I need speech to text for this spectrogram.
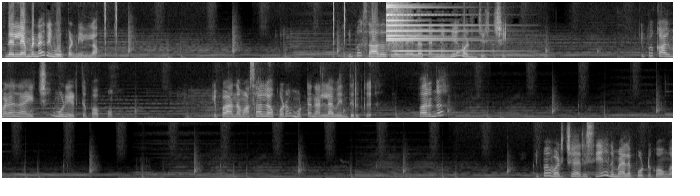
இந்த லெமனை ரிமூவ் பண்ணிடலாம். இப்போ சாதத்தில் இருந்த எல்லா தண்ணியுமே வடிஞ்சிருச்சு. இப்போ கால் மணி நேரம் ஆயிடுச்சு மூடி எடுத்து பார்ப்போம். இப்போ அந்த மசாலா கூட முட்டை நல்லா வெந்திருக்கு. பாருங்க. இப்போ வடித்த அரிசியை இது மேலே போட்டுக்கோங்க.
